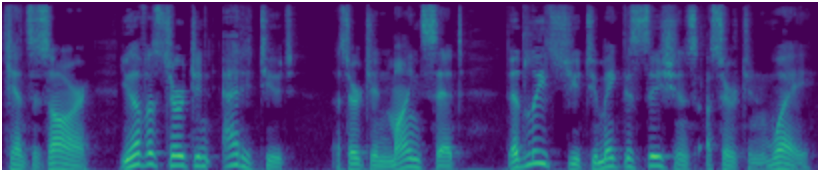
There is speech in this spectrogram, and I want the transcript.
Chances are you have a certain attitude, a certain mindset that leads you to make decisions a certain way.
